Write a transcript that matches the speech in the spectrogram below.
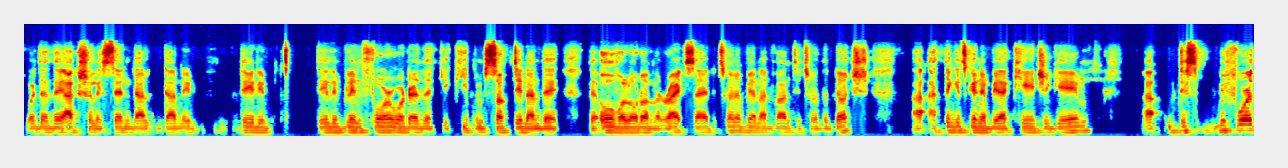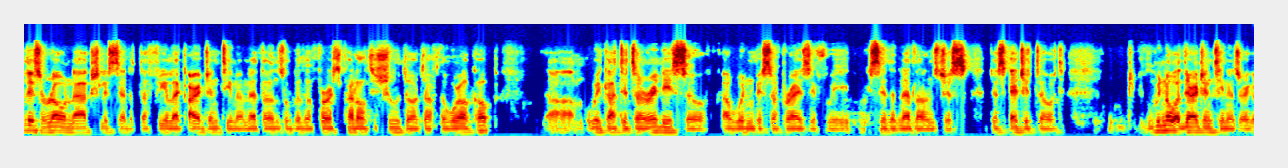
whether they actually send that Danny Daley Blind forward or they keep him sucked in and they, they overload on the right side. It's going to be an advantage for the Dutch. Uh, I think it's going to be a cagey game. Uh, this before this round, I actually said that I feel like Argentina Netherlands will be the first penalty shootout of the World Cup. Um, we got it already, so I wouldn't be surprised if we, we see the Netherlands just just edge it out. We know what the Argentinians are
